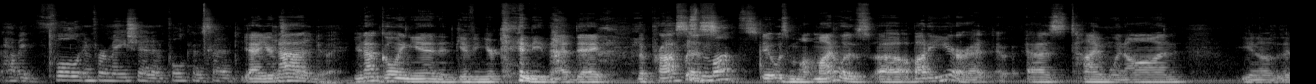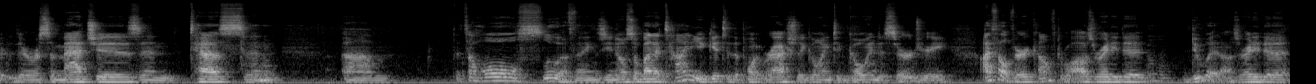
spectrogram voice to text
having full information and full consent. Yeah, you're not do it. you're not going in and giving your kidney that day. The process months. It was mine was uh, about a year. At, as time went on, you know, there, there were some matches and tests and. Um, it's a whole slew of things, you know. So by the time you get to the point where we're actually going to go into surgery, I felt very comfortable. I was ready to do it. I was ready to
